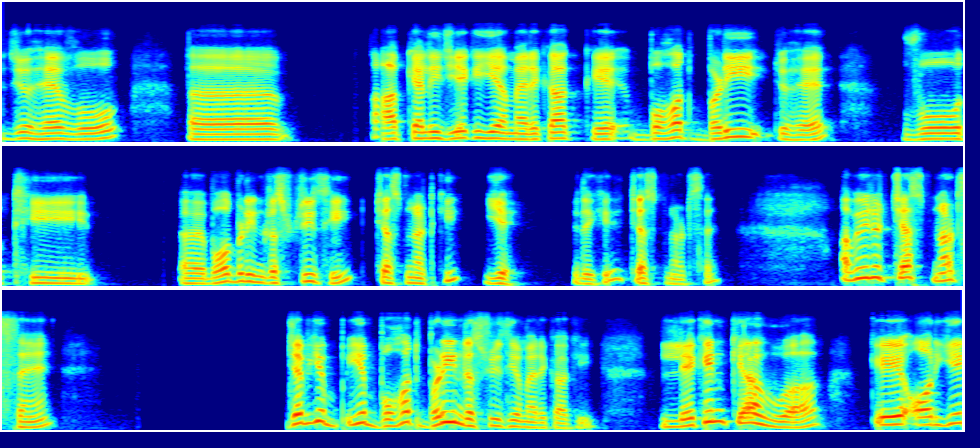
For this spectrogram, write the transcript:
जो है वो आ, आप कह लीजिए कि ये अमेरिका के बहुत बड़ी जो है वो थी आ, बहुत बड़ी इंडस्ट्री थी चेस्ट नट की। ये देखिए चेस्ट नट्स है। अब ये जो चेस्ट नट्स हैं जब ये ये बहुत बड़ी इंडस्ट्री थी अमेरिका की, लेकिन क्या हुआ कि, और ये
